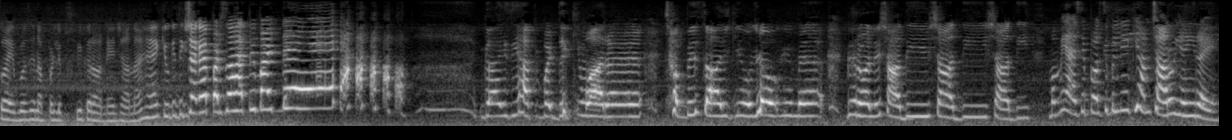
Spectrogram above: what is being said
तो आईब्रोज एंड अपर लिप्स भी कराने जाना है क्योंकि दीक्षा का परसों हैप्पी बर्थडे गाइस ये हैप्पी बर्थडे क्यों आ रहा है? छब्बीस साल की हो जाऊँगी मैं। घर वाले शादी शादी शादी। मम्मी ऐसे पॉसिबल नहीं है कि हम चारों यहीं रहे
